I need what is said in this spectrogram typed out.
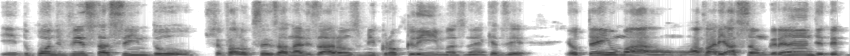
E do ponto de vista assim do, você falou que vocês analisaram os microclimas, né? Quer dizer, eu tenho uma, uma variação grande de,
